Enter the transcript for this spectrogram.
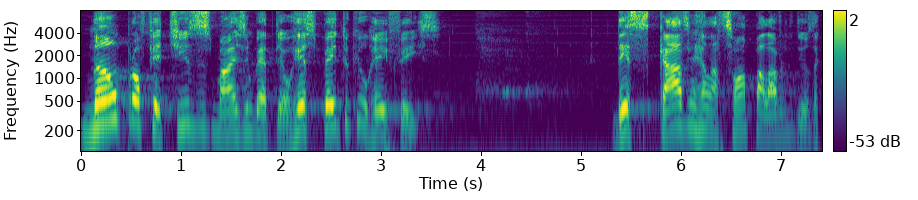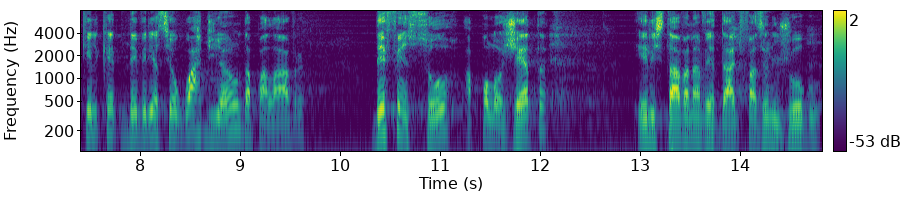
Não profetizes mais em Betel. Respeite o que o rei fez. Descaso em relação à palavra de Deus. Aquele que deveria ser o guardião da palavra, defensor, apologeta, ele estava, na verdade, fazendo o jogo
